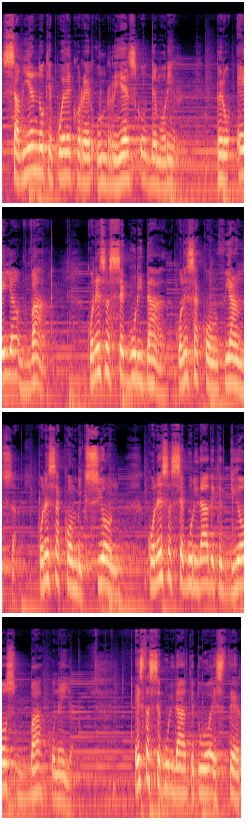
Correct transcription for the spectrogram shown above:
sabiendo que puede correr un riesgo de morir. Pero ella va con esa seguridad, con esa confianza, con esa convicción, con esa seguridad de que Dios va con ella. Esta seguridad que tuvo Esther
